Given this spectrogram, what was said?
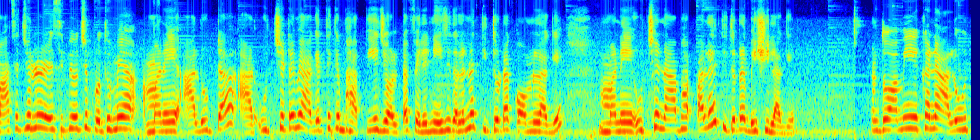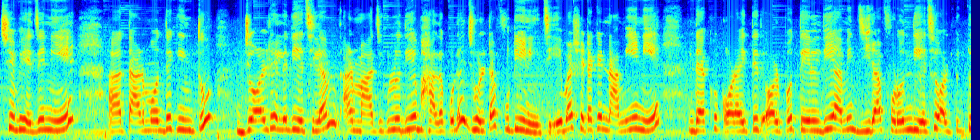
মাছের ঝোলের রেসিপি হচ্ছে প্রথমে মানে আলুটা আর উচ্ছেটা আমি আগের থেকে ভাপিয়ে জলটা ফেলে নিয়েছি, তাহলে না তিতোটা কম লাগে। মানে উচ্ছে না ভাপালে তিতোটা বেশি লাগে। তো আমি এখানে আলু উচ্ছে ভেজে নিয়ে তার মধ্যে কিন্তু জল ঢেলে দিয়েছিলাম আর মাছগুলো দিয়ে ভালো করে ঝোলটা ফুটিয়ে নিয়েছি। এবার সেটাকে নামিয়ে নিয়ে, দেখো কড়াইতে অল্প তেল দিয়ে আমি জিরা ফোড়ন দিয়েছি। অল্প একটু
